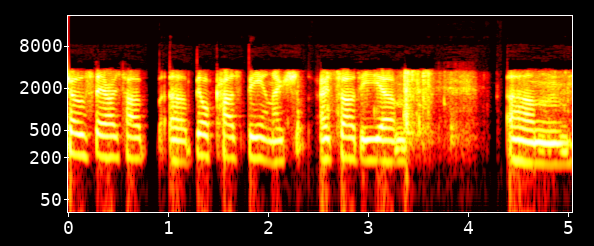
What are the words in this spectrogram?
shows there. I saw uh, Bill Cosby and I sh- I saw the um um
